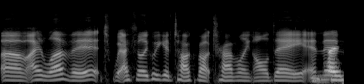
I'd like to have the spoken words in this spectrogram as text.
Um, I love it. I feel like we could talk about traveling all day. And then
